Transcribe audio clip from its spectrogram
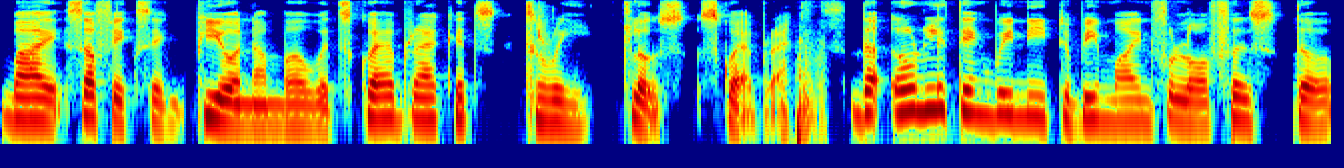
by suffixing PO number with square brackets 3 close square brackets. The only thing we need to be mindful of is the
